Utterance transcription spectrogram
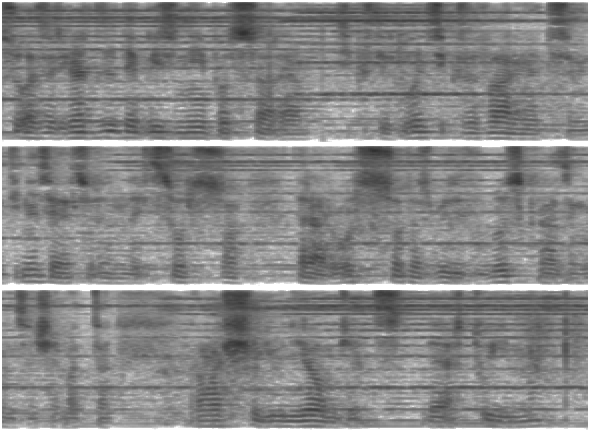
So as regards the in Naples are 62 and 6 Fahrenheit, 17 Celsius, and it's also there are also those beautiful blue skies and sunshine. But uh, I show you the objects there to him.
